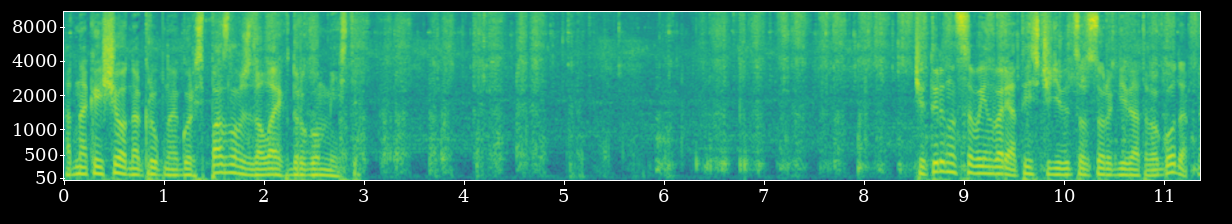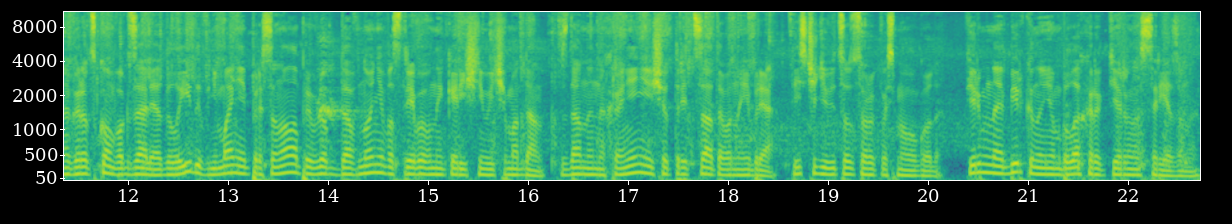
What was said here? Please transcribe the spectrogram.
Однако еще одна крупная горсть пазлов ждала их в другом месте – 14 января 1949 года на городском вокзале Аделаиды внимание персонала привлек давно не востребованный коричневый чемодан, сданный на хранение еще 30 ноября 1948 года. Фирменная бирка на нем была характерно срезана.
